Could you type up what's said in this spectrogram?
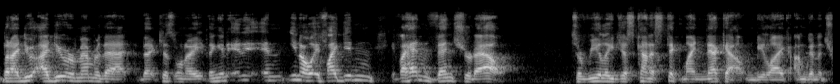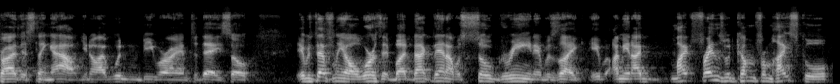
but I do I do remember that that Kiss 108 thing. And, and, and you know, if I didn't if I hadn't ventured out to really just kind of stick my neck out and be like, I'm gonna try this thing out, you know, I wouldn't be where I am today. So it was definitely all worth it. But back then I was so green. It was like it, I mean, I my friends would come from high school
